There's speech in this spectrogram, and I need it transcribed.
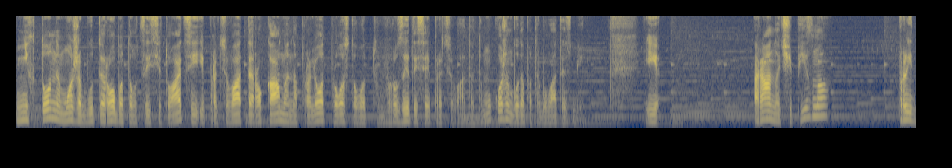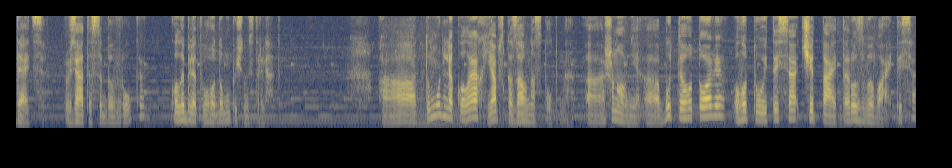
Ніхто не може бути роботом в цій ситуації і працювати роками напрольот, просто от вгрузитися і працювати. Тому кожен буде потребувати змін. І рано чи пізно прийдеться взяти себе в руки, коли біля твого дому почнуть стріляти. А, тому для колег я б сказав наступне: шановні, будьте готові, готуйтеся, читайте, розвивайтеся.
